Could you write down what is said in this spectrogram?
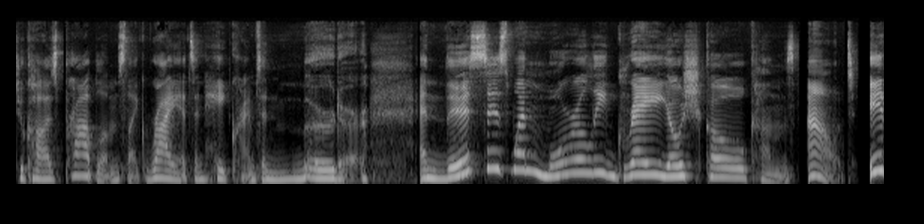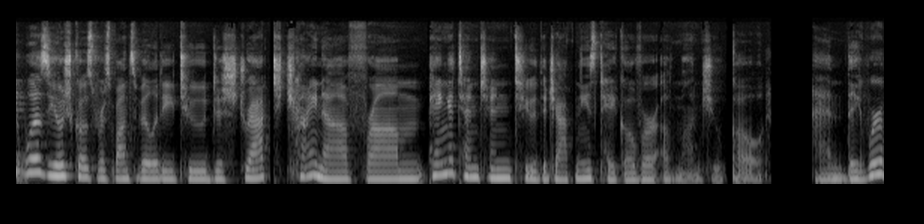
to cause problems like riots and hate crimes and murder. And this is when morally gray Yoshiko comes out. It was Yoshiko's responsibility to distract China from paying attention to the Japanese takeover of Manchukuo. And they were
